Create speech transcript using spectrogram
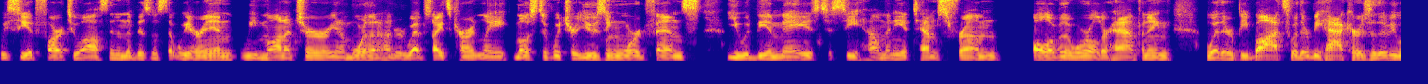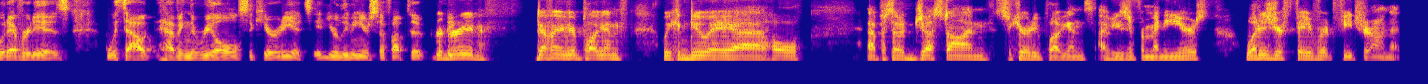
We see it far too often in the business that we are in. We monitor, you know, more than 100 websites currently, most of which are using WordFence. You would be amazed to see how many attempts from all over the world are happening, whether it be bots, whether it be hackers, whether it be whatever it is, without having the real security. It's it, you're leaving yourself up to. Agreed. Definitely a good plugin. We can do a uh, whole episode just on security plugins. I've used it for many years. What is your favorite feature on it?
